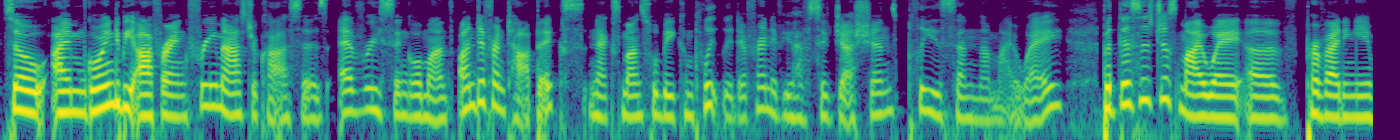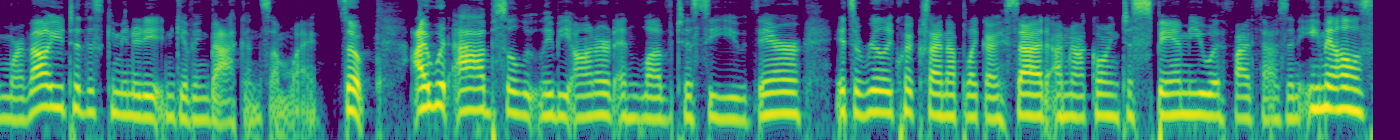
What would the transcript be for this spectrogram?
So I'm going to be offering free masterclasses every single month on different topics. Next month's will be completely different. If you have suggestions, please send them my way. But this is just my way of providing even more value to this community and giving back in some way. So I would absolutely be honored and love to see you there. It's a really quick sign up. Like I said, I'm not going to spam you with 5,000 emails.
